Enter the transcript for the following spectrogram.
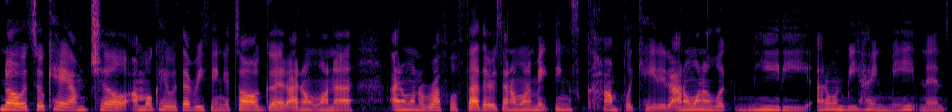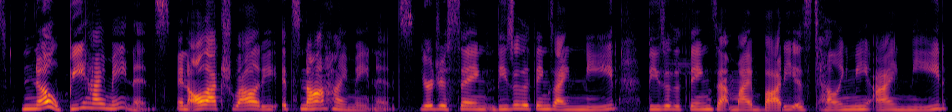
no, it's okay. I'm chill. I'm okay with everything. It's all good. I don't want to I don't want to ruffle feathers. I don't want to make things complicated. I don't want to look needy. I don't want to be high maintenance. No, be high maintenance. In all actuality, it's not high maintenance. You're just saying these are the things I need. These are the things that my body is telling me I need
